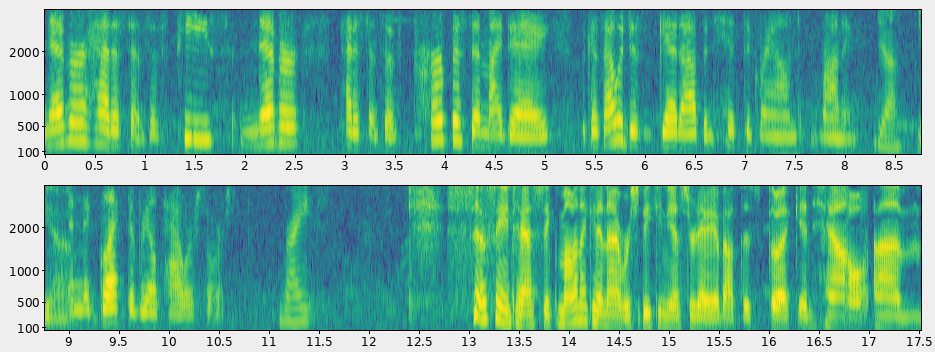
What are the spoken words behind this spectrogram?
never had a sense of peace, never had a sense of purpose in my day because I would just get up and hit the ground running Yeah. Yeah. and neglect the real power source. Right. So fantastic. Monica and I were speaking yesterday about this book and how um,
